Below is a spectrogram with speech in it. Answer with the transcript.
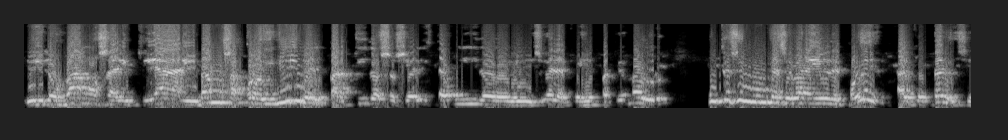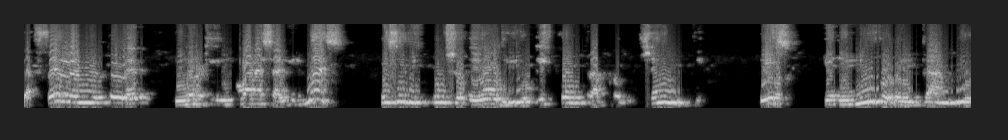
y los vamos a liquidar y vamos a prohibir el Partido Socialista Unido de Venezuela, que es el Partido Maduro, entonces nunca se van a ir del poder. Al contrario, se aferran al poder y no, van a salir más. Ese discurso de odio es contraproducente, es enemigo del cambio,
